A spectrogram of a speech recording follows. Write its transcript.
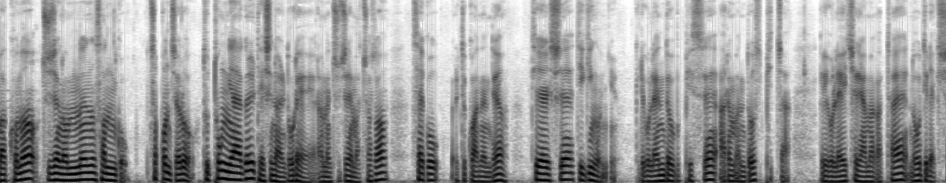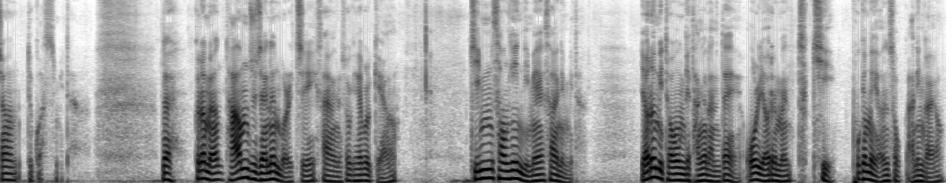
음악 코너 주제 넘는 선곡 첫 번째로 두통약을 대신할 노래라는 주제에 맞춰서 세 곡을 듣고 왔는데요. TLC의 Digging on You 그리고 Land of Peace의 Armando's Pizza 그리고 레이첼 야마가타의 No Direction 듣고 왔습니다. 네, 그러면 다음 주제는 뭘지 사연을 소개해 볼게요. 김성희 님의 사연입니다. 여름이 더운 게 당연한데 올 여름은 특히 폭염의 연속 아닌가요?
